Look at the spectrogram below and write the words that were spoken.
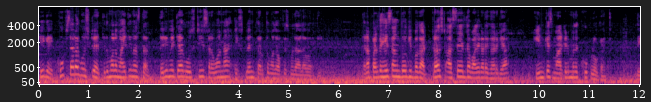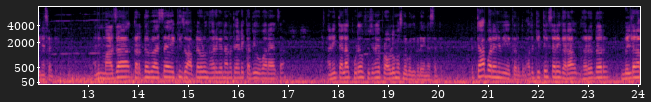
ठीक आहे खूप साऱ्या गोष्टी आहेत ते तुम्हाला माहिती नसतात. तरी मी त्या गोष्टी सर्वांना एक्सप्लेन करतो माझ्या ऑफिसमध्ये आल्यावरती. त्यांना पहिले हे सांगतो की बघा ट्रस्ट असेल तर माझ्याकडे घर घ्या इन केस मार्केटमध्ये खूप लोक आहेत देण्यासाठी. आणि माझा कर्तव्य असं आहे की जो आपल्याकडून घर घेणार ना त्यासाठी कधी उभा राहायचा. आणि त्याला पुढे फ्युचरमध्ये प्रॉब्लेमच नको तिकडे येण्यासाठी. तर त्यापर्यंत मी हे करतो. आता कित्येक सारे घरा घर तर बिल्डर हा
